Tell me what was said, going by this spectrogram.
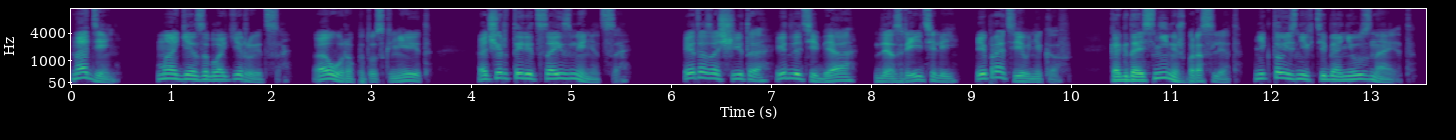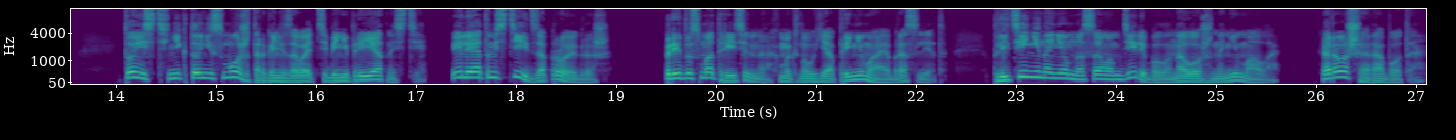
Надень. Магия заблокируется, аура потускнеет, а черты лица изменятся. Это защита и для тебя, для зрителей и противников. Когда снимешь браслет, никто из них тебя не узнает. То есть никто не сможет организовать тебе неприятности или отмстить за проигрыш. «Предусмотрительно», — хмыкнул я, принимая браслет. Плетений на нем на самом деле было наложено немало. Хорошая работа,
